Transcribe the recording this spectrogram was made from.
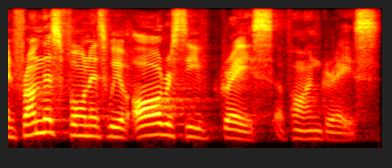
And from this fullness, we have all received grace upon grace.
